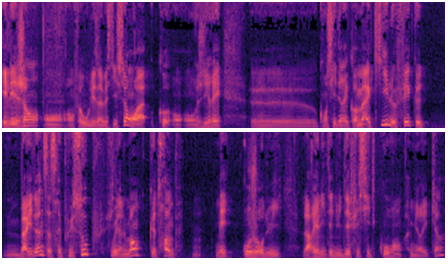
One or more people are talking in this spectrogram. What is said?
et les gens, ont, enfin, ou les investisseurs ont, ont je dirais, euh, considéré comme acquis le fait que Biden, ça serait plus souple finalement que Trump. Mais aujourd'hui, la réalité du déficit courant américain,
